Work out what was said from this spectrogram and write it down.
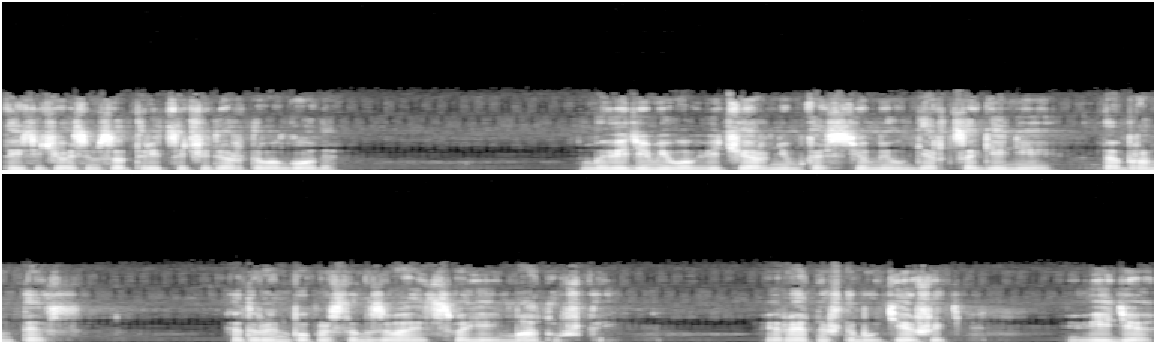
1834 года мы видим его в вечернем костюме у герцогини Добронтес, которую он попросту называет своей матушкой, вероятно, чтобы утешить, видя,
